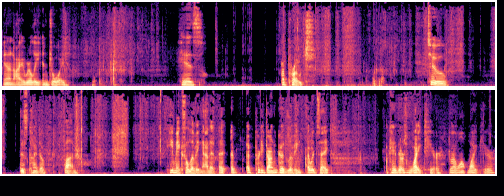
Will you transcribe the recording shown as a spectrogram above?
And I really enjoy his approach to this kind of fun he makes a living at it. A, a, a, pretty darn good living, I would say. Okay, there's white here. Do I want white here?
